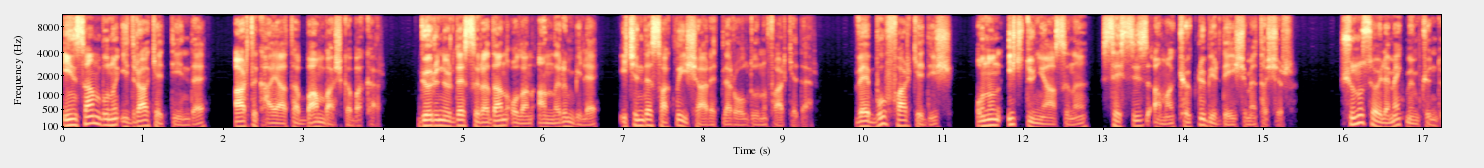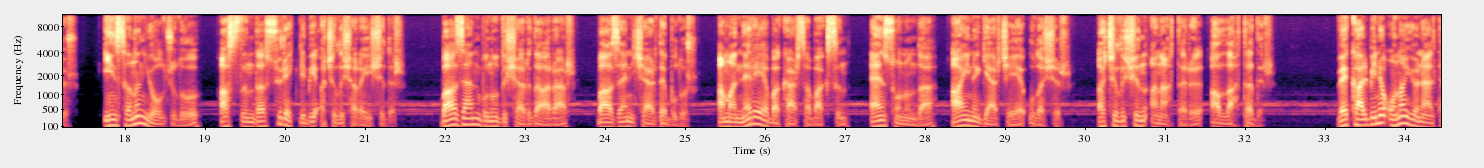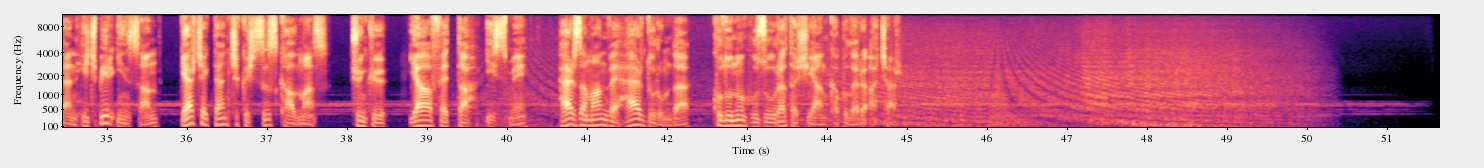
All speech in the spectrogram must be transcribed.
İnsan bunu idrak ettiğinde artık hayata bambaşka bakar. görünürde sıradan olan anların bile içinde saklı işaretler olduğunu fark eder. Ve bu fark ediş, onun iç dünyasını sessiz ama köklü bir değişime taşır. Şunu söylemek mümkündür. İnsanın yolculuğu aslında sürekli bir açılış arayışıdır. Bazen bunu dışarıda arar, bazen içeride bulur. Ama nereye bakarsa baksın, en sonunda aynı gerçeğe ulaşır. Açılışın anahtarı Allah'tadır. Ve kalbini ona yönelten hiçbir insan gerçekten çıkışsız kalmaz. Çünkü Ya Fettah ismi her zaman ve her durumda kulunu huzura taşıyan kapıları açar.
